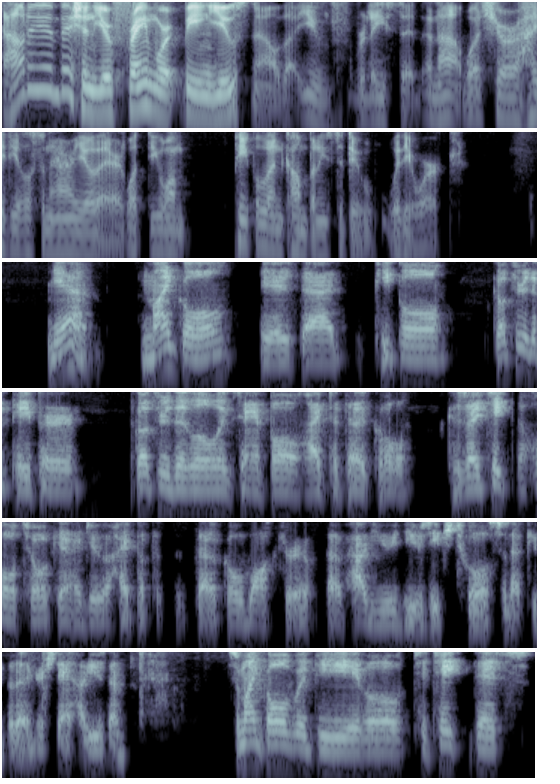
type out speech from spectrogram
How do you envision your framework being used now that you've released it? And how, what's your ideal scenario there? What do you want people and companies to do with your work? Yeah, my goal is that people go through the paper, go through the little example, hypothetical, because I take the whole toolkit, I do a hypothetical walkthrough of how do you use each tool so that people understand how to use them. So my goal would be able to take this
